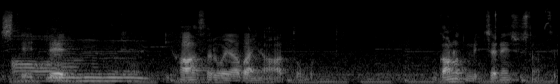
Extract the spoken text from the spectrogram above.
してあて、うんリハーサルはやばいなと思って。僕あの後めっちゃ練習したんですよ。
